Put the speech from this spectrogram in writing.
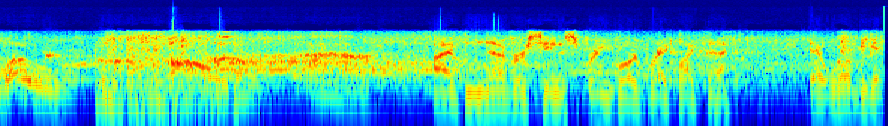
Whoa. Oh! I've never seen a springboard break like that. There will be a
